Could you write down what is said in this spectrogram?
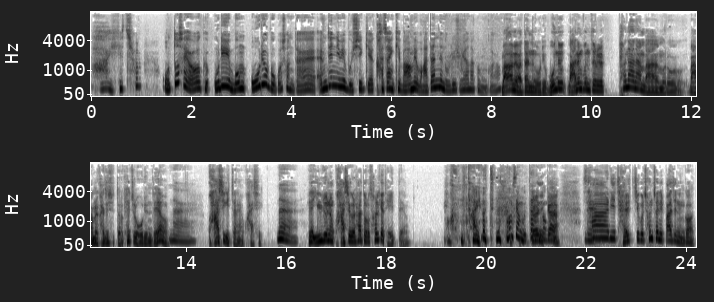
아, 이게 참 어떠세요? 그 우리 몸 오류 보고서인데 MD님이 보시기에 가장 이렇게 마음에 와닿는 오류 중에 하나가 뭔가요? 마음에 와닿는 오류. 모든 많은 분들을 편안한 마음으로 마음을 가질 수 있도록 해줄 오류인데요. 네. 과식 있잖아요, 과식. 네. 그냥 인류는 과식을 하도록 설계돼 있대요. 어, 다이어트는 평생 못하는 그러니까 건가? 네. 살이 잘 찌고 천천히 빠지는 것.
